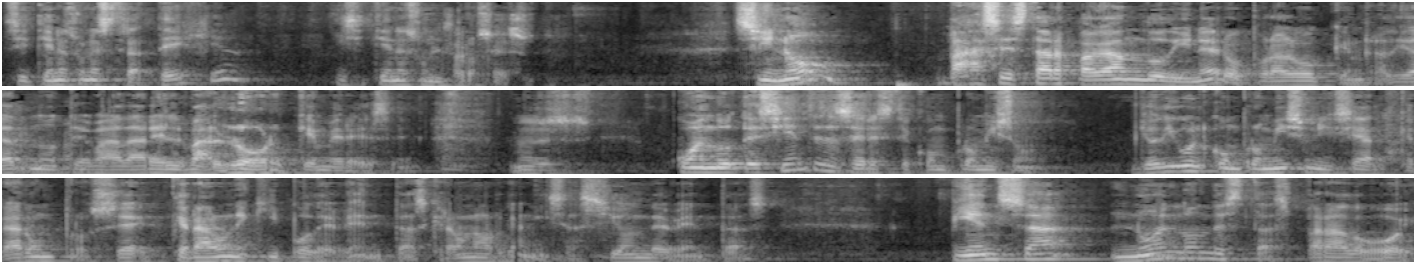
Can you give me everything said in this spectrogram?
si tienes una estrategia y si tienes un proceso. Si no, vas a estar pagando dinero por algo que en realidad no te va a dar el valor que merece. Entonces, cuando te sientes a hacer este compromiso, yo digo el compromiso inicial, crear un, proceso, crear un equipo de ventas, crear una organización de ventas, piensa no en dónde estás parado hoy,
